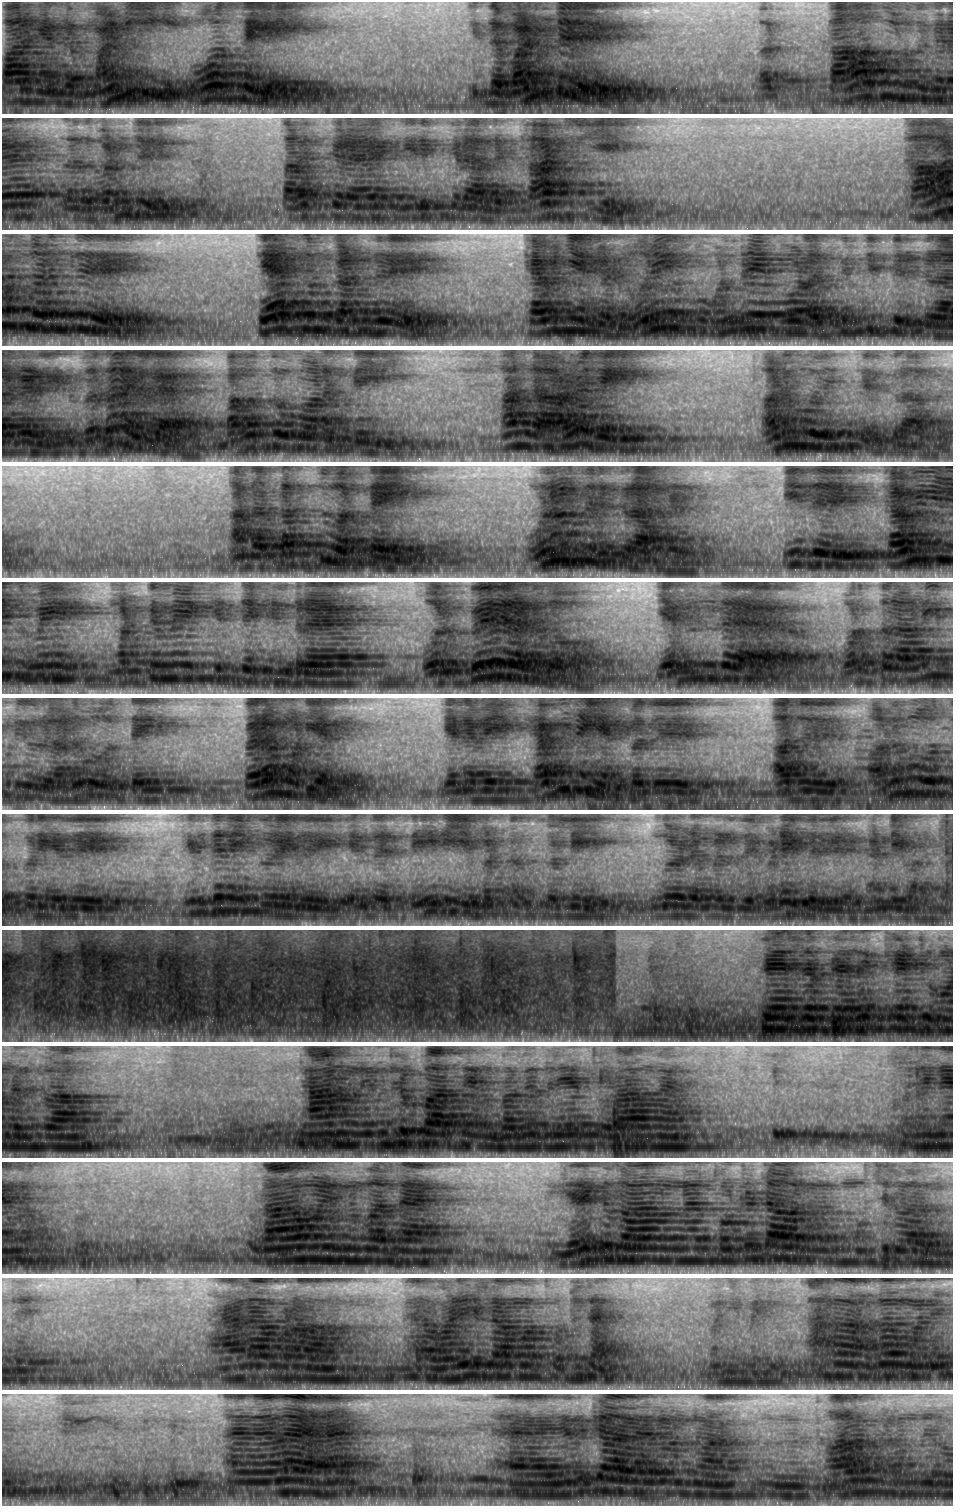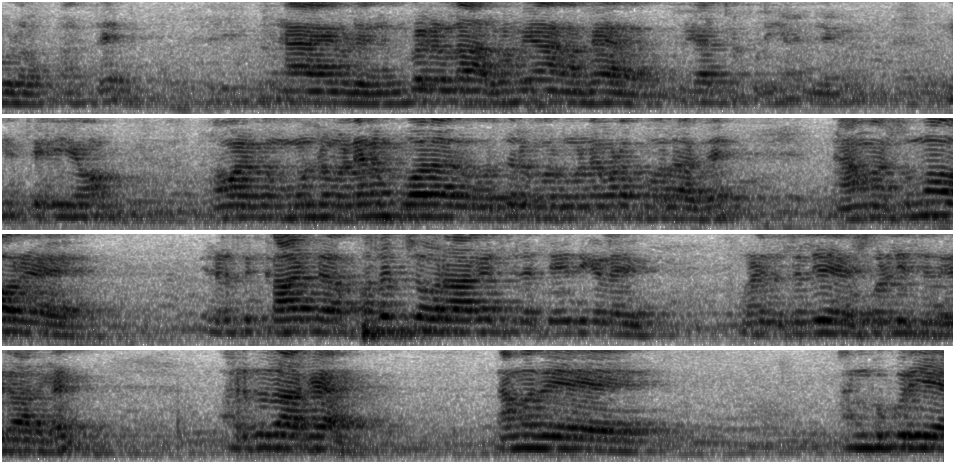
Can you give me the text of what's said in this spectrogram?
பாருங்க இந்த மணி ஓசையை இந்த வண்டு அஹ், தாதுன்னுகிற அல்லது வண்டு பறக்கிற இருக்கிற அந்த காட்சியை காலம் கடந்து தேசம் கடந்து கவிஞர்கள் ஒரே ஒன்றே போல சிந்தித்திருக்கிறார்கள் என்பதுதான் இதுல மகத்துவமான செய்தி. அந்த அழகை அனுபவித்திருக்கிறார்கள். அந்த தத்துவத்தை உணர்ந்திருக்கிறார்கள். இது கவிஞனுக்குமே மட்டுமே கிட்டுகின்ற ஒரு பேரனுபவம். எந்த ஒருத்தராலையும் இப்படி ஒரு அனுபவத்தை பெற முடியாது. எனவே கவிதை என்பது அது அனுபவத்துக்குரியது சிந்தனைக்குரியது என்ற செய்தியை மட்டும் சொல்லி உங்களிடமிருந்து விடைபெறுகிறேன். நன்றி வணக்கம். பேச பேச கேட்டுக்கொண்டிருக்கலாம். நானும் நின்று பார்த்தேன் பக்கத்திலேயே தொடாம. கொஞ்ச நேரம். தொடாம நின்று பார்த்தேன். எதுக்கு தொடாம? தொட்டுட்டா அவர் முடிச்சிடுவாருன்ட்டு அதனால் அப்புறம் வேற வழி இல்லாமல் தொட்டுட்டேன். மணி மணி. அதான் அதான் மணி. அதனால் எதுக்காக காலம் கடந்து விட பார்த்து நான் என்னுடைய நண்பர்கள்லாம் அருமையாக உரையாற்றக்கூடிய எனக்கு தெரியும் அவங்களுக்கு மூன்று மணி நேரம் போதாது ஒருத்தருக்கு ஒரு மணி நேரம் கூட போதாது. நாம் சும்மா ஒரு எடுத்துக்காட்டு பதச்சோறாக சில செய்திகளை உங்களுக்கு சொல்லி சொல்லி செல்கிறார்கள். அடுத்ததாக நமது அன்புக்குரிய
